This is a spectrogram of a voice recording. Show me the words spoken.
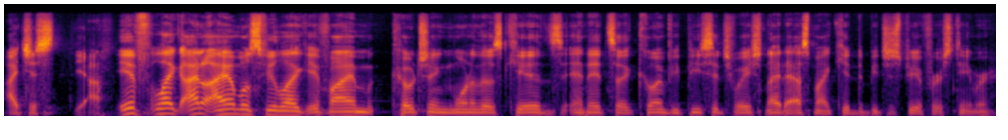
I just yeah. If like I, I almost feel like if I'm coaching one of those kids and it's a co MVP situation, I'd ask my kid to be just be a first teamer,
